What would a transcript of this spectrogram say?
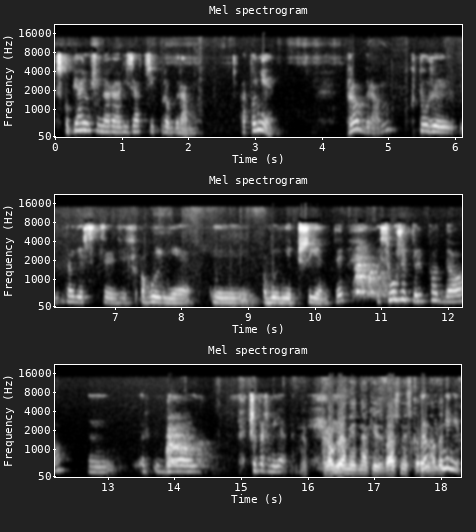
skupiają się na realizacji programu. A to nie. Program, który no, jest y, ogólnie, ogólnie przyjęty, służy tylko do, do Przepraszam, ja... No, program jednak jest ważny, skoro program, nawet nie, nie.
